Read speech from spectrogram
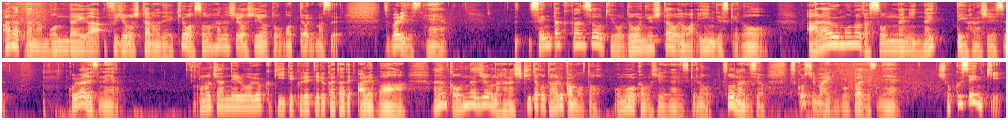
新たな問題が浮上したので、今日はその話をしようと思っております。ズバリですね、洗濯乾燥機を導入したのはいいんですけど、洗うものがそんなにないっていう話です。これはですね、このチャンネルをよく聞いてくれてる方であれば、あなんか同じような話聞いたことあるかもと思うかもしれないですけど、そうなんですよ。少し前に僕はですね、食洗機、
